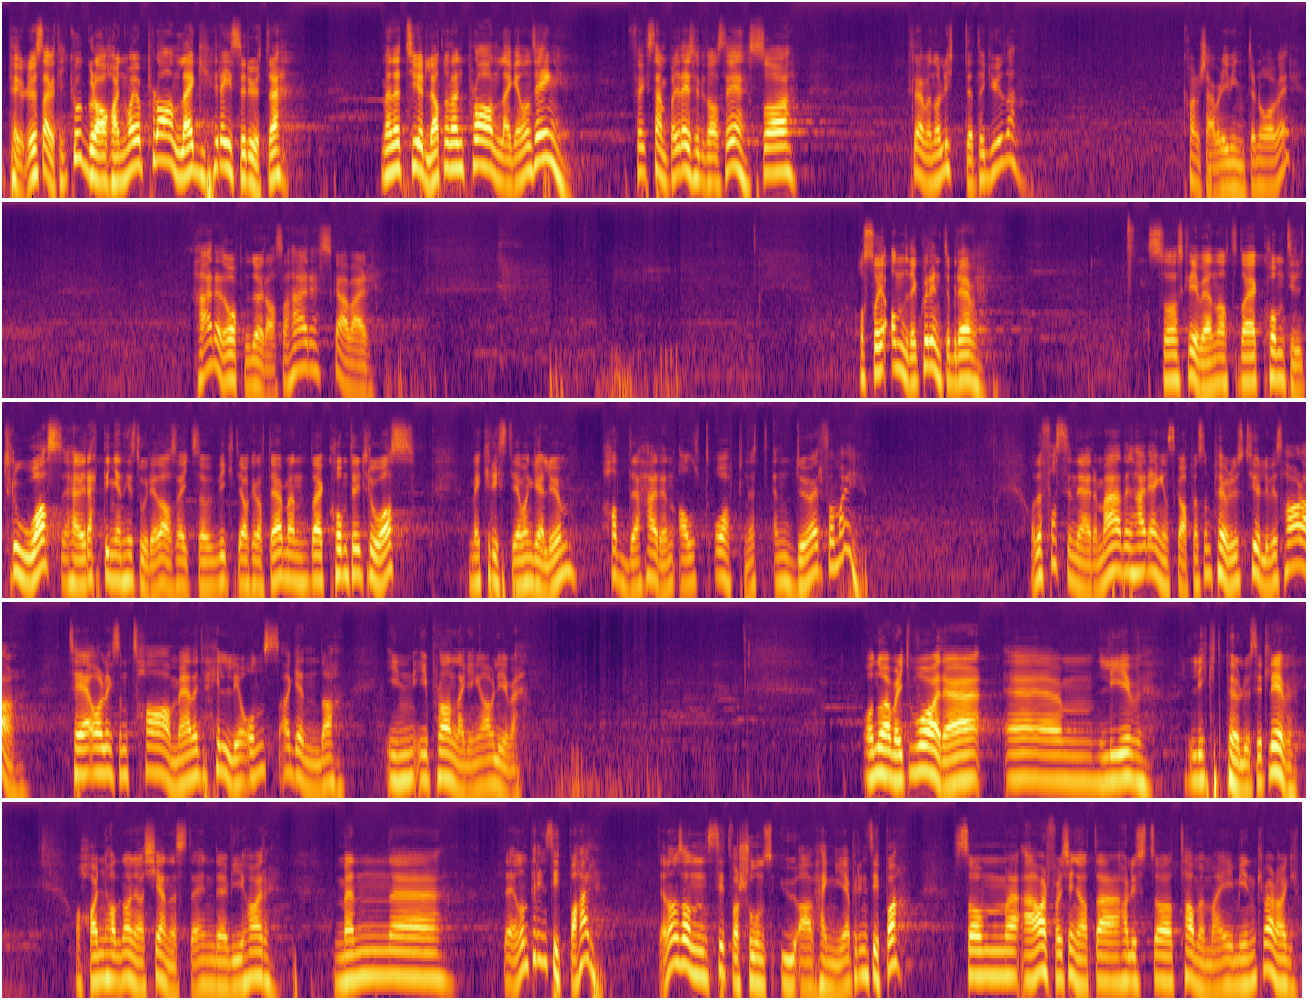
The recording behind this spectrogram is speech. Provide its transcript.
Paulus jeg vet ikke hvor glad han var i å planlegge reiserute. Men det er tydelig at når han planlegger noen ting, f.eks. reiseruta si, så prøver han å lytte til Gud. da. Kanskje jeg blir vinteren over? Her er det åpne dører, så her skal jeg være. Og så i andre korinterbrev så skriver han at da jeg kom til Troas Jeg har rett inn i en historie, da, så det er ikke så viktig akkurat det, men da jeg kom til Troas med Kristi evangelium, hadde Herren alt åpnet en dør for meg. Og Det fascinerer meg, denne egenskapen som Paulus tydeligvis har, da, til å liksom ta med Den hellige ånds agenda inn i planlegginga av livet. Og nå er vel ikke våre eh, liv likt Paulus sitt liv. Og han hadde en annen tjeneste enn det vi har. Men eh, det er noen prinsipper her. Det er noen sånn situasjonsuavhengige prinsipper som jeg i hvert fall kjenner at jeg har lyst til å ta med meg i min hverdag.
